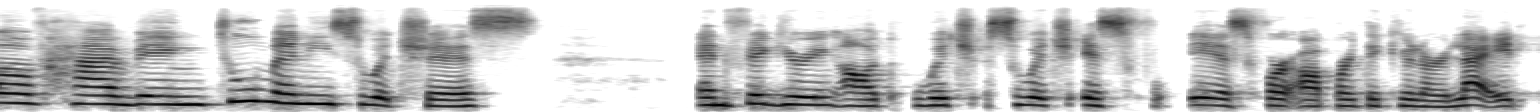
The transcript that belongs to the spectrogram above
of having too many switches and figuring out which switch is is for a particular light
